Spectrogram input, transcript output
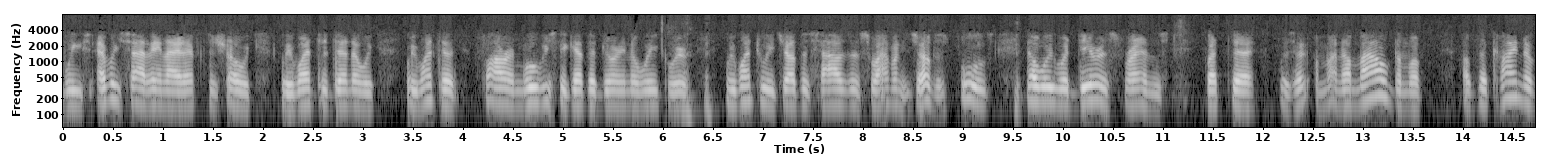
We every Saturday night after the show, we, we went to dinner. We we went to foreign movies together during the week. We we went to each other's houses, swam in each other's pools. No, we were dearest friends. But uh, it was a, an amalgam of of the kind of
